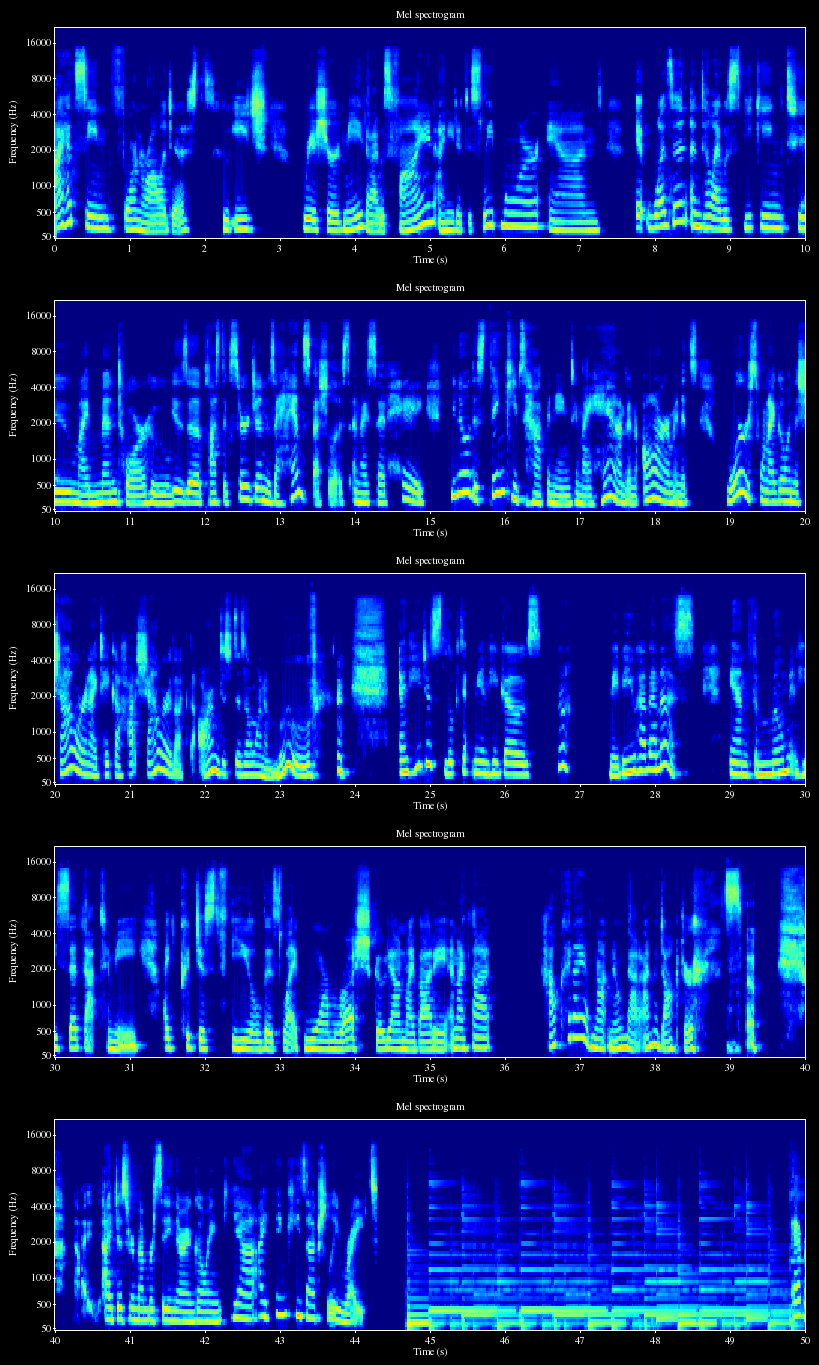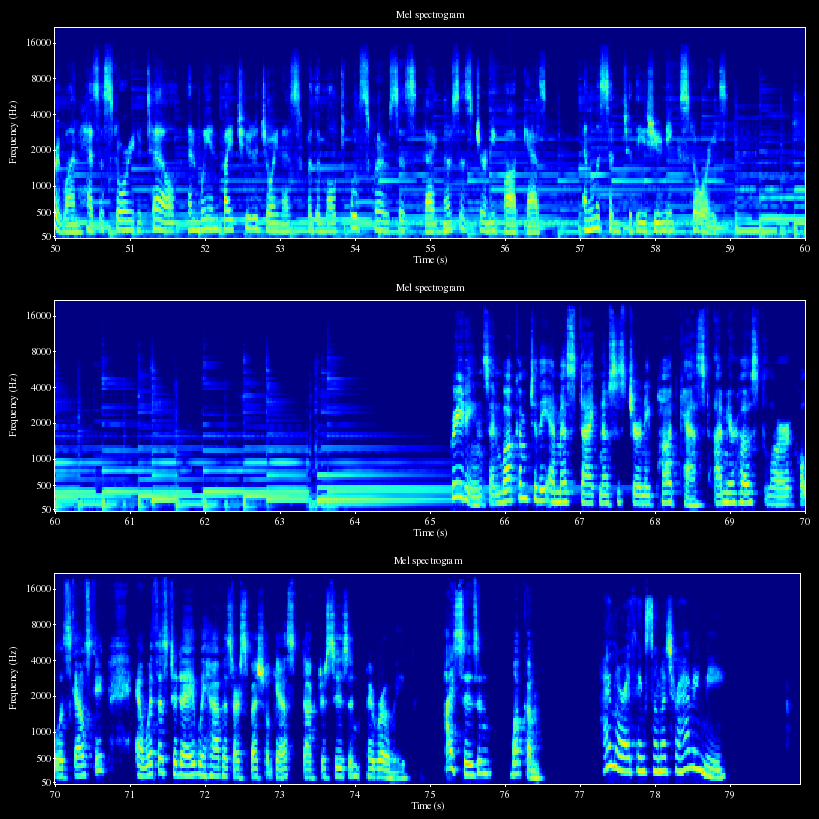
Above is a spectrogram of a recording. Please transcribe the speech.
I had seen four neurologists who each reassured me that I was fine. I needed to sleep more. And it wasn't until I was speaking to my mentor, who is a plastic surgeon, who's a hand specialist. And I said, Hey, you know, this thing keeps happening to my hand and arm. And it's worse when I go in the shower and I take a hot shower, like the arm just doesn't want to move. and he just looked at me and he goes, maybe you have MS. And the moment he said that to me, I could just feel this like warm rush go down my body. And I thought, how could I have not known that? I'm a doctor. so I, I just remember sitting there and going, yeah, I think he's actually right. Everyone has a story to tell, and we invite you to join us for the Multiple Sclerosis Diagnosis Journey podcast and listen to these unique stories. Greetings and welcome to the MS Diagnosis Journey podcast. I'm your host, Laura Kolaczkowski, and with us today we have as our special guest Dr. Susan Payrovi. Hi, Susan. Welcome. Hi, Laura. Thanks so much for having me.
